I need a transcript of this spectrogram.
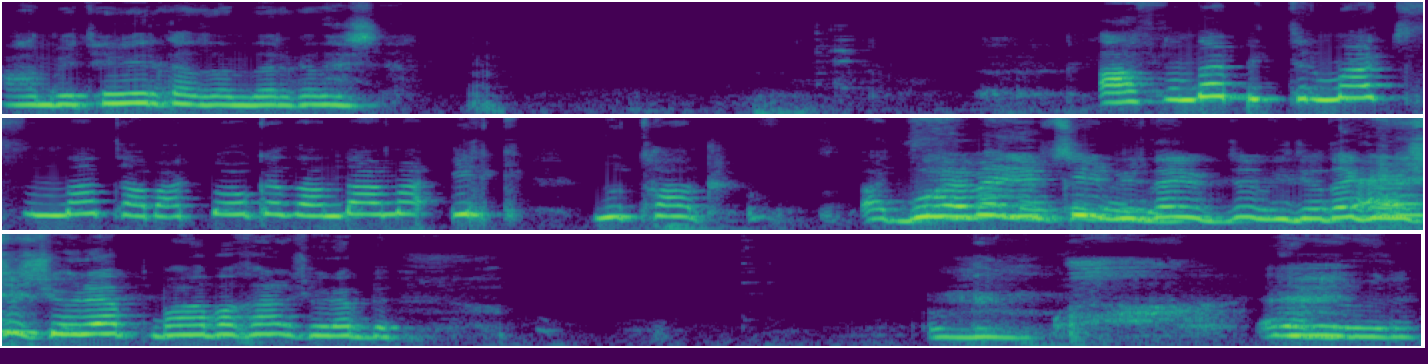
Ahmet Emir kazandı arkadaşlar. Aslında bitirme açısından tabakta o kazandı ama ilk yutan Bu hemen hepsini birden yüklü. Videoda görüşürüz. Şöyle yap. Bana bakarak şöyle yaptı. Evet böyle.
